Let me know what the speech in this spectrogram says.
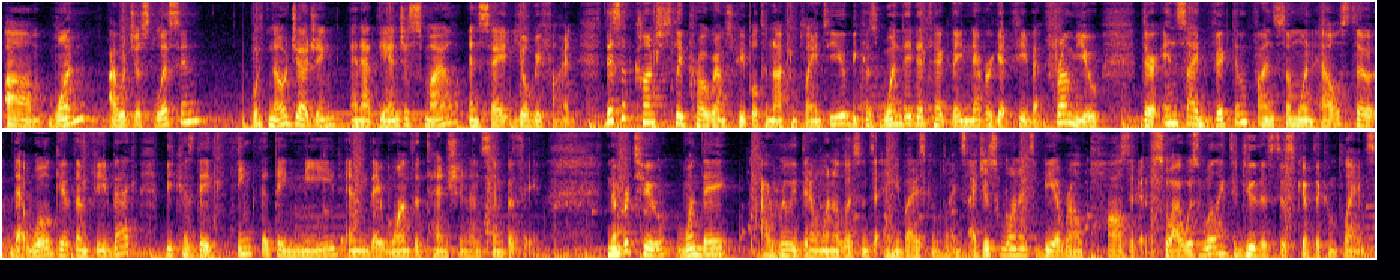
Um, one, I would just listen, with no judging, and at the end just smile and say, You'll be fine. This subconsciously programs people to not complain to you because when they detect they never get feedback from you, their inside victim finds someone else to, that will give them feedback because they think that they need and they want attention and sympathy. Number two, one day I really didn't want to listen to anybody's complaints. I just wanted to be around positive, so I was willing to do this to skip the complaints.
